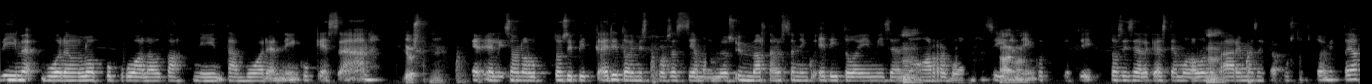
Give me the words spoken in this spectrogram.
viime vuoden loppupuolelta niin tämän vuoden niin kuin kesään. Just niin. E-, eli se on ollut tosi pitkä editoimisprosessi ja mä olen myös ymmärtänyt sen niin kuin editoimisen mm. arvon siinä niin kuin tosi, tosi selkeästi ja mulla on ollut mm. äärimmäisen kustannustoimittaja,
